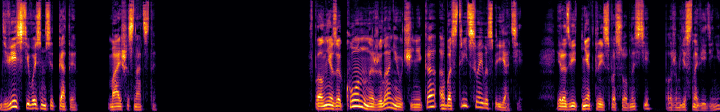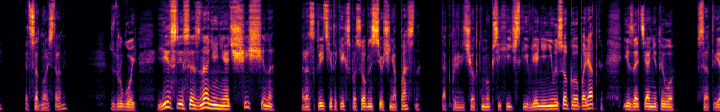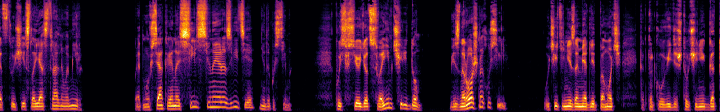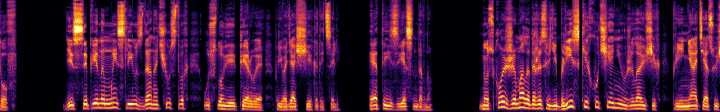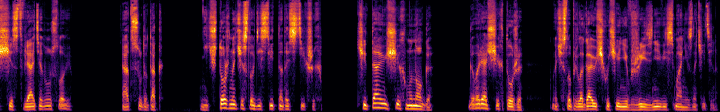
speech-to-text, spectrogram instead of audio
285. Май 16. Вполне законно желание ученика обострить свои восприятия и развить некоторые способности, положим, ясновидение, это с одной стороны. С другой, если сознание не очищено, раскрытие таких способностей очень опасно, так привлечет к нему психические явления невысокого порядка и затянет его в соответствующие слои астрального мира. Поэтому всякое насильственное развитие недопустимо. Пусть все идет своим чередом, без нарочных усилий. Учитель не замедлит помочь, как только увидит, что ученик готов. Дисциплина мысли и узда на чувствах — условие первое, приводящее к этой цели. Это известно давно. Но сколь же мало даже среди близких учению, желающих принять и осуществлять это условие. Отсюда так ничтожно число действительно достигших. Читающих много, говорящих тоже, но число прилагающих учений в жизни весьма незначительно.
